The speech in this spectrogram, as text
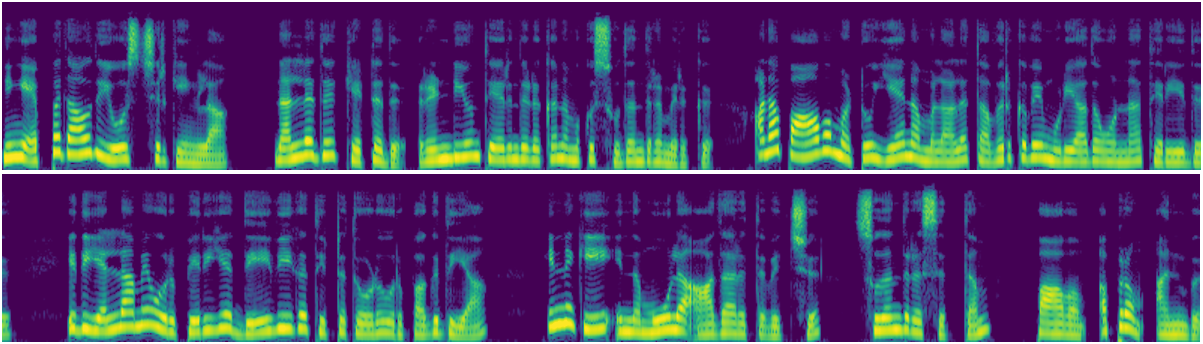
நீங்க எப்பதாவது யோசிச்சிருக்கீங்களா? நல்லது கெட்டது ரெண்டையும் தேர்ந்தெடுக்க நமக்கு சுதந்திரம் இருக்கு. ஆனா பாவம் மட்டும் ஏன் நம்மளால தவிர்க்கவே முடியாத ஒன்னா தெரியுது? இது எல்லாமே ஒரு பெரிய தெய்வீக திட்டத்தோட ஒரு பகுதியா? இன்னைக்கு இந்த மூல ஆதாரத்தை வச்சு சுதந்திர சித்தம் பாவம் அப்புறம் அன்பு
